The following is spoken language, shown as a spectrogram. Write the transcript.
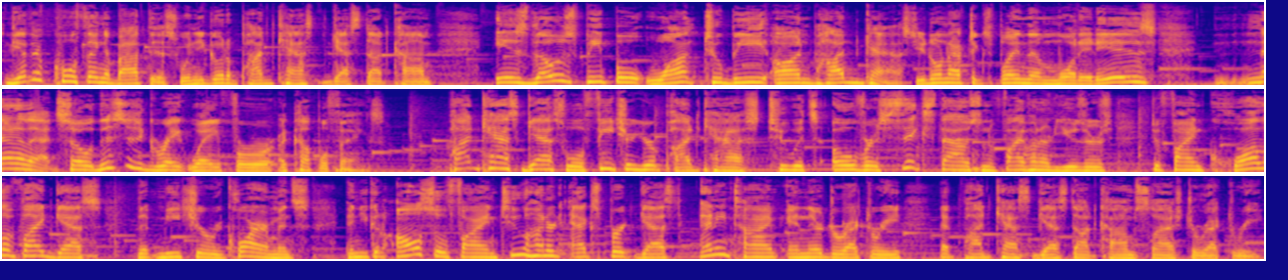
the other cool thing about this, when you go to podcastguest.com, is those people want to be on podcast. You don't have to explain them what it is, none of that. So this is a great way for a couple things. Podcast guests will feature your podcast to its over 6,500 users to find qualified guests that meet your requirements. And you can also find 200 expert guests anytime in their directory at podcastguest.com slash directory.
